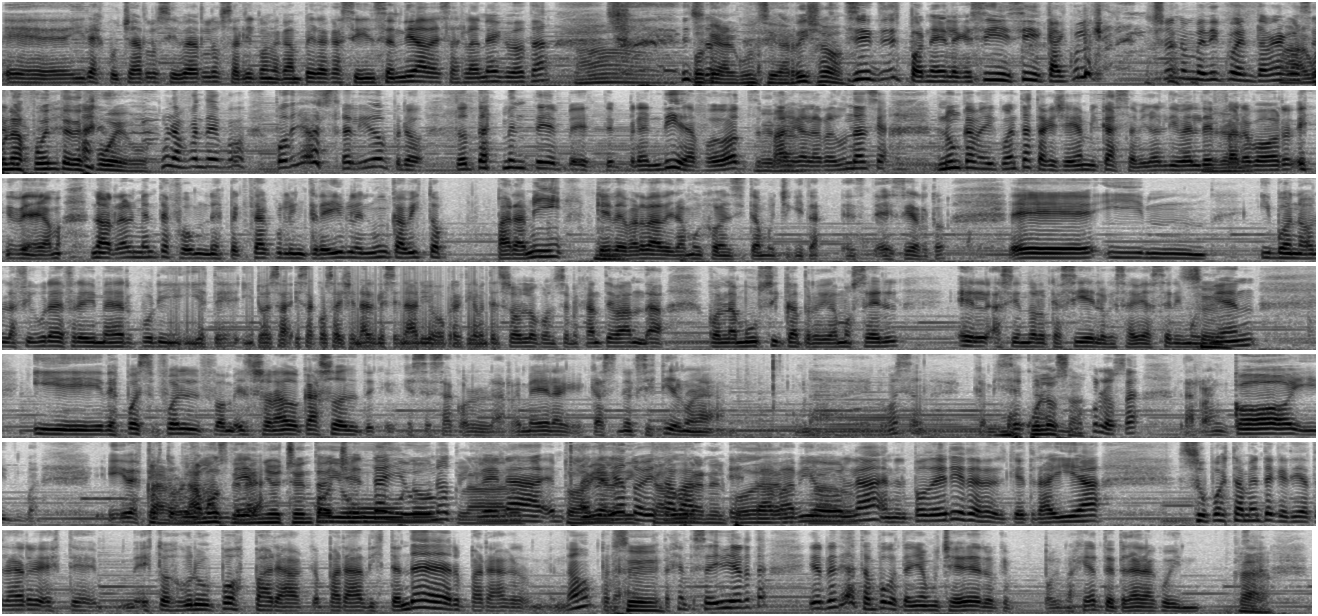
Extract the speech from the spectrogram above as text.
eh, ir a escucharlos y verlos, salí con la campera casi incendiada, esa es la anécdota. Ah, ¿Por qué? ¿Algún cigarrillo? Sí, ponele que sí, sí, calculo que yo no me di cuenta. Ah, alguna fuente de fuego. una fuente de fuego. Podría haber salido, pero totalmente este, prendida fuego, valga la redundancia. Nunca me di cuenta hasta que llegué a mi casa, mirá el nivel de fervor. Y, digamos, no, realmente fue un espectáculo increíble, nunca visto para mí, que de mm. verdad era muy jovencita, muy chiquita, es, cierto. Eh, y mm, y bueno, la figura de Freddie Mercury y, este, y toda esa, esa cosa de llenar el escenario prácticamente solo con semejante banda, con la música, pero digamos él, él haciendo lo que hacía y lo que sabía hacer y muy bien. Y después fue el, el sonado caso de, que, se sacó la remera, que casi no existía, una, una ¿cómo es? Una camiseta musculosa. musculosa, la arrancó y, y después claro, hablamos del año 81, 81 claro, plena, todavía, la todavía estaba, en el poder, estaba Viola en el poder y era el que traía supuestamente quería traer este, estos grupos para, para distender, para, ¿no? para que la gente se divierta, y en realidad tampoco tenía mucha idea de lo que, imagínate traer a Queen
